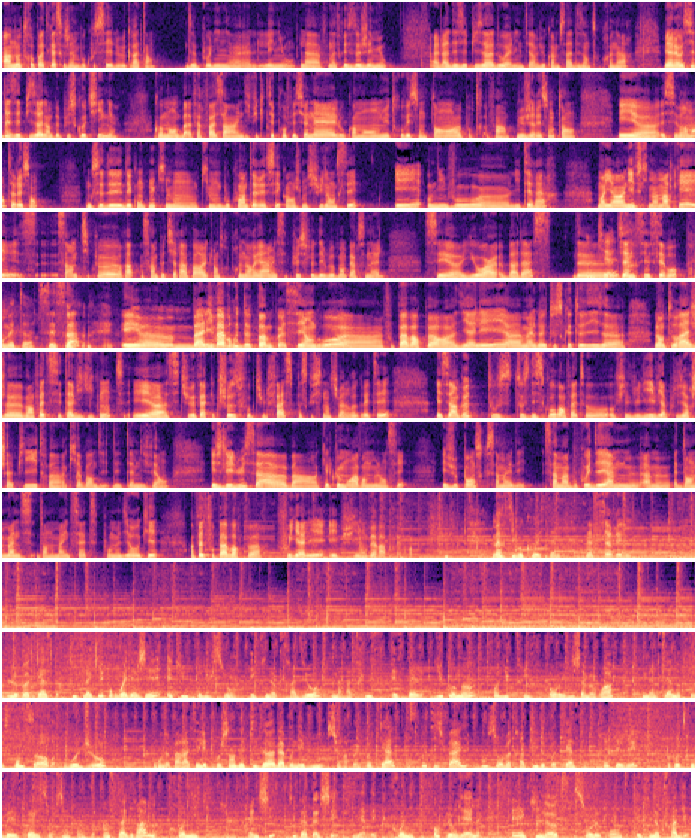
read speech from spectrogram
Un autre podcast que j'aime beaucoup, c'est le Gratin de Pauline Legnaud, la fondatrice de Gemio. Elle a des épisodes où elle interviewe comme ça des entrepreneurs, mais elle a aussi des épisodes un peu plus coaching comment bah, faire face à une difficulté professionnelle ou comment mieux trouver son temps pour enfin mieux gérer son temps euh, et, c'est vraiment intéressant. Donc c'est des, contenus qui m'ont beaucoup intéressé quand je me suis lancée. Et au niveau euh, littéraire, moi il y a un livre qui m'a marqué. C'est un petit peu c'est un petit rapport avec l'entrepreneuriat, mais c'est plus le développement personnel. C'est euh, You Are a Badass de Jen Sincero. Prometteur. C'est ça. et euh, bah, va brut de pomme, quoi. C'est en gros, euh, faut pas avoir peur euh, d'y aller, euh, malgré tout ce que te dise l'entourage. bah, en fait, c'est ta vie qui compte. Et si tu veux faire quelque chose, faut que tu le fasses, parce que sinon tu vas le regretter. Et c'est un peu tout, tout, ce discours, en fait, au, fil du livre. Il y a plusieurs chapitres qui abordent des thèmes différents. Et je l'ai lu ça ben, quelques mois avant de me lancer. Et je pense que ça m'a aidé ça m'a beaucoup aidé à me, à me être dans le, dans le mindset pour me dire ok, en fait, faut pas avoir peur, faut y aller et puis on verra après quoi. Merci beaucoup Estelle. Merci Aurélie. Le podcast Tout plaqué pour voyager est une production Equinox Radio, narratrice Estelle Ducommun, productrice Aurélie Chameroy. Merci à notre sponsor Wojo. Pour ne pas rater les prochains épisodes, abonnez-vous sur Apple Podcast, Spotify ou sur votre appli de podcast préféré. Retrouvez Estelle sur son compte Instagram, Chronique d'une Frenchie, tout attaché et avec chronique au pluriel, et Equinox sur le compte Equinox Radio.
